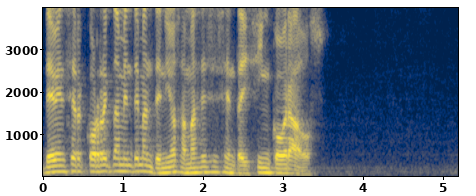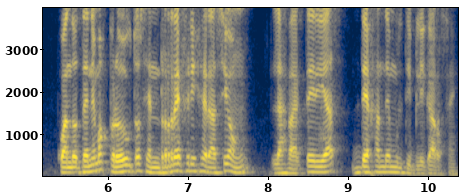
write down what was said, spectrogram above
deben ser correctamente mantenidos a más de 65 grados. Cuando tenemos productos en refrigeración, las bacterias dejan de multiplicarse.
